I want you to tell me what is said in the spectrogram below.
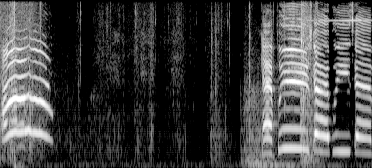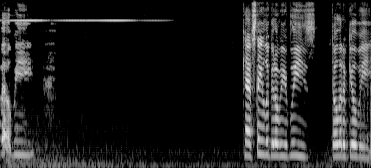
Ah! Please! Cav, please! Cav, help me! Cav, stay looking over here, please! Don't let him kill me!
